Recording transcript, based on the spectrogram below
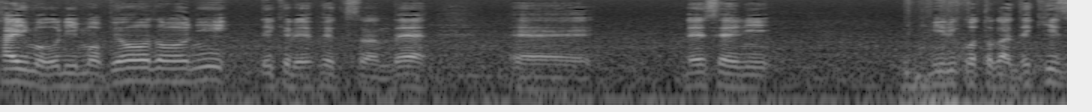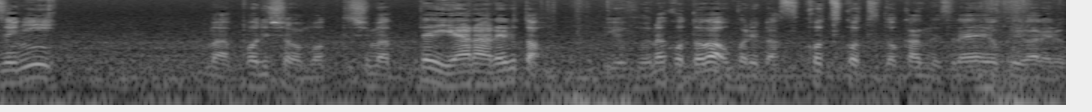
買いも売りも平等にできる FX なんで、えー、冷静に見ることができずに、まあ、ポジションを持ってしまってやられるというふうなことが起こります。コツコツドカンですねよく言われる。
